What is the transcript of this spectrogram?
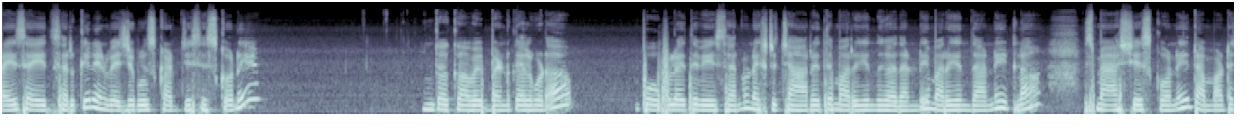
రైస్ అయ్యేసరికి నేను వెజిటబుల్స్ కట్ చేసేసుకొని ఇంకా బెండకాయలు కూడా పోపులు అయితే వేసాను. నెక్స్ట్ చారు అయితే మరిగింది కదండి. మరిగిన దాన్ని ఇట్లా స్మాష్ చేసుకొని టమాటా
